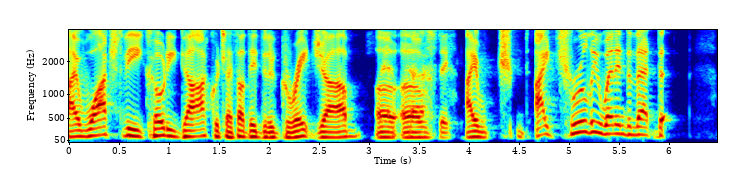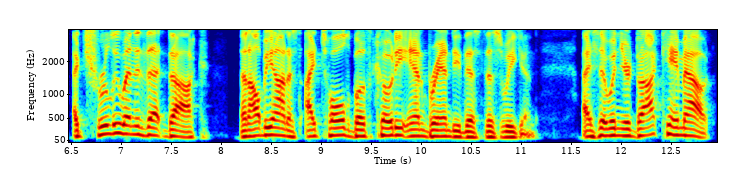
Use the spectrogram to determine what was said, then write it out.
I watched the Cody doc, which I thought they did a great job of Fantastic. I tr- I truly went into that. I truly went into that doc, and I'll be honest. I told both Cody and Brandi this this weekend. I said when your doc came out,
